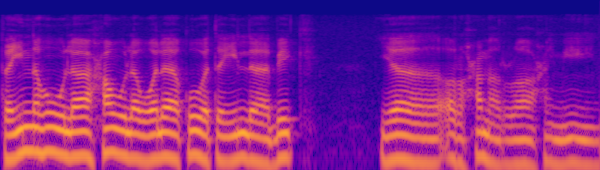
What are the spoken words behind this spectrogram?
فإنه لا حول ولا قوة إلا بك يا أرحم الراحمين.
